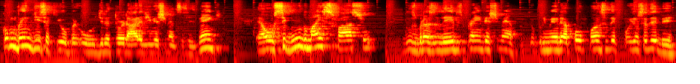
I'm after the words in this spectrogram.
Como bem disse aqui o, o diretor da área de investimentos da Bank, é o segundo mais fácil dos brasileiros para investimento, o primeiro é a poupança, depois é o CDB.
